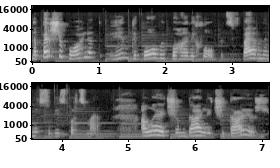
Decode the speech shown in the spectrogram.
На перший погляд, він типовий поганий хлопець, впевнений в собі спортсмен. Але чим далі читаєш,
